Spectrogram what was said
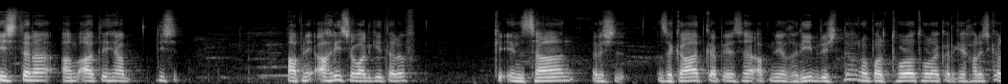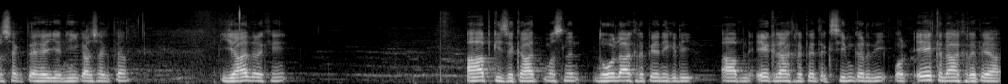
इस तरह हम आते हैं अब अपने आखिरी सवाल की तरफ़ कि इंसान ज़क़़त का पैसा अपने गरीब रिश्तेदारों पर थोड़ा थोड़ा करके ख़र्च कर सकता है या नहीं कर सकता? याद रखें, आपकी ज़क़़त मसलन दो लाख रुपये निकली, आपने एक लाख रुपये तकसीम कर दी और एक लाख रुपया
